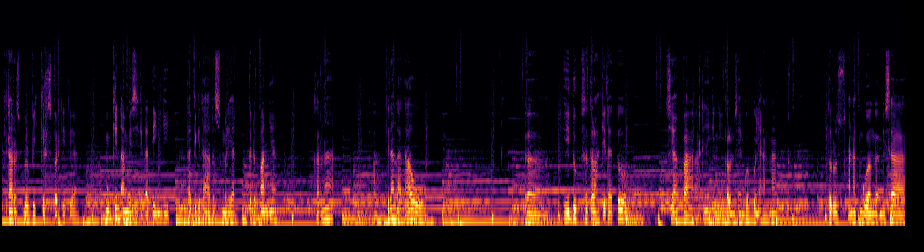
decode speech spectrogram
kita harus berpikir seperti itu ya. Mungkin ambisi kita tinggi tapi kita harus melihat ke depannya. Karena uh, kita nggak tahu uh, hidup setelah kita itu siapa. Artinya gini kalau misalnya gue punya anak terus anak gue nggak bisa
